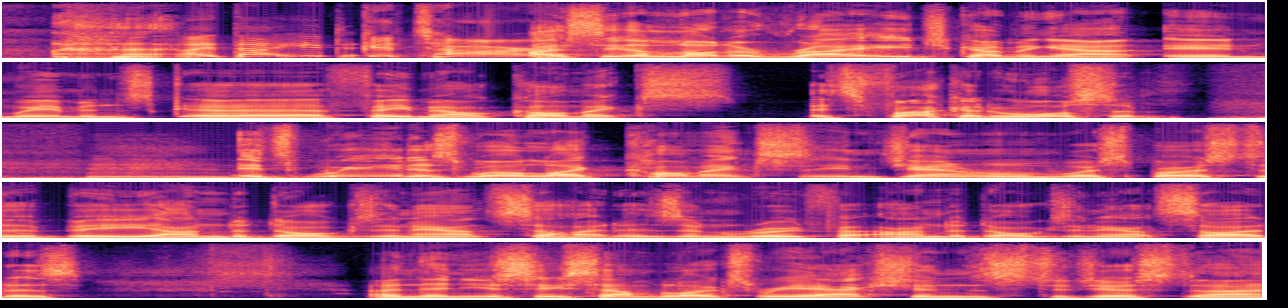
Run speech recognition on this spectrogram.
I thought you did. Guitar. I see a lot of rage coming out in women's uh, female comics. It's fucking awesome. it's weird as well. Like comics in general, we're supposed to be underdogs and outsiders and root for underdogs and outsiders. And then you see some blokes' reactions to just, uh,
